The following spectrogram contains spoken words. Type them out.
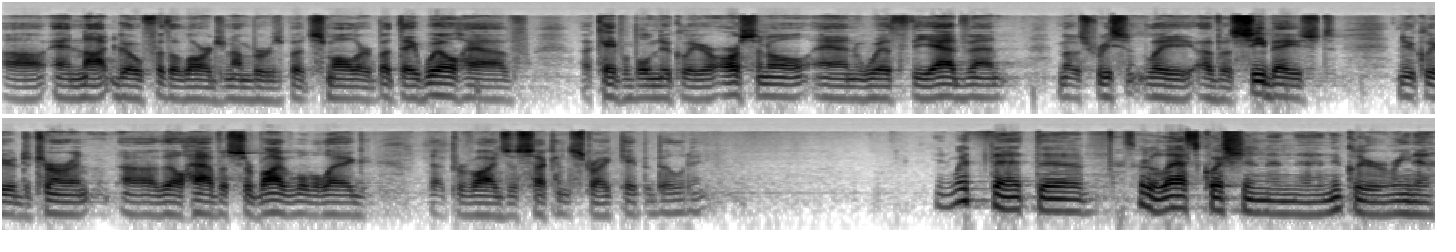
Uh, and not go for the large numbers, but smaller. But they will have a capable nuclear arsenal, and with the advent, most recently, of a sea-based nuclear deterrent, uh, they'll have a survivable leg that provides a second strike capability. And with that uh, sort of last question in the nuclear arena,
